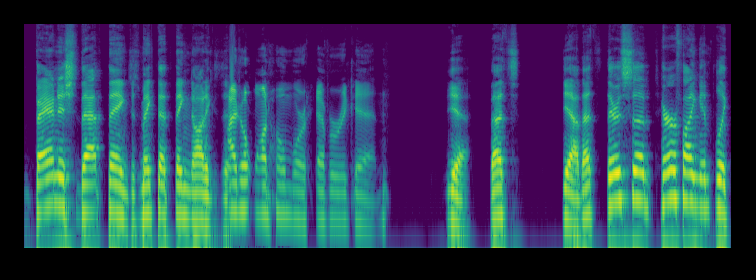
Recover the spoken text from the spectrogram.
banish that thing, just make that thing not exist. I don't want homework ever again. Yeah, that's yeah, that's there's some terrifying impli-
